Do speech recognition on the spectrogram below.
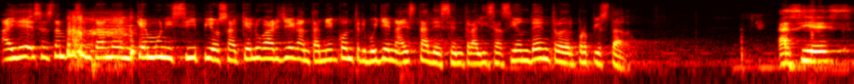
Aide, ¿se están presentando en qué municipios, a qué lugar llegan? ¿También contribuyen a esta descentralización dentro del propio Estado? Así es.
